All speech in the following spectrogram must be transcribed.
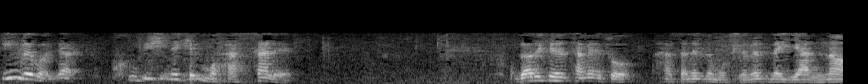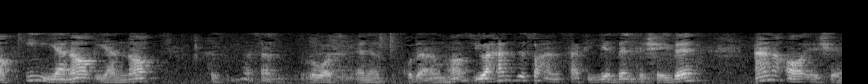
این روایت خوبیش اینه که مفصله. داره که سمع تو حسن ابن مسلم ابن یناق. این یناق یناق مثلا روات خود اونهاست یا حدث عن صفیه بنت شیبه ان عائشه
